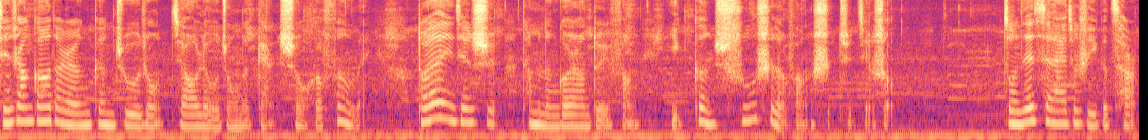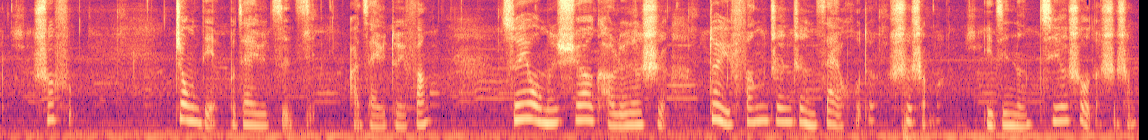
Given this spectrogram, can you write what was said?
情商高的人更注重交流中的感受和氛围。同样一件事，他们能够让对方以更舒适的方式去接受。总结起来就是一个词儿：舒服。重点不在于自己，而在于对方。所以我们需要考虑的是，对方真正在乎的是什么，以及能接受的是什么。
